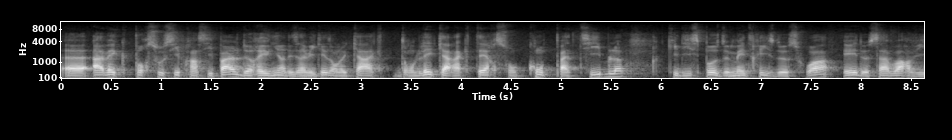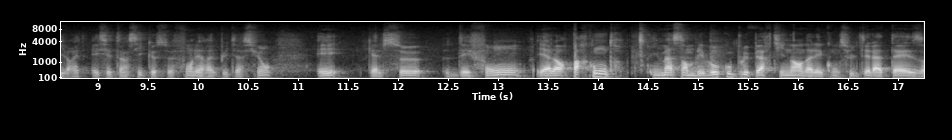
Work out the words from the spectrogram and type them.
avec pour souci principal de réunir des invités dont, dont les caractères sont compatibles, qui disposent de maîtrise de soi et de savoir-vivre. Et c'est ainsi que se font les réputations et qu'elles se défont. Et alors par contre, il m'a semblé beaucoup plus pertinent d'aller consulter la thèse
